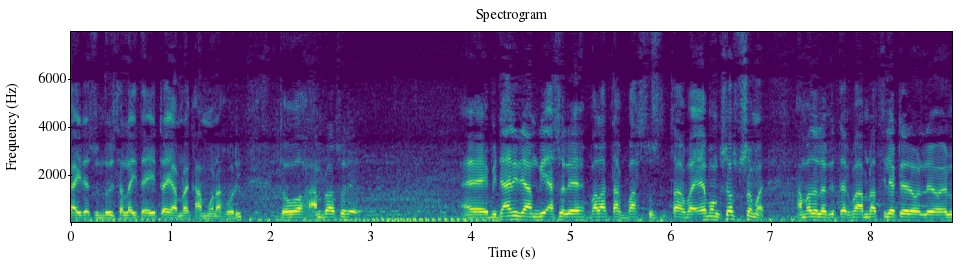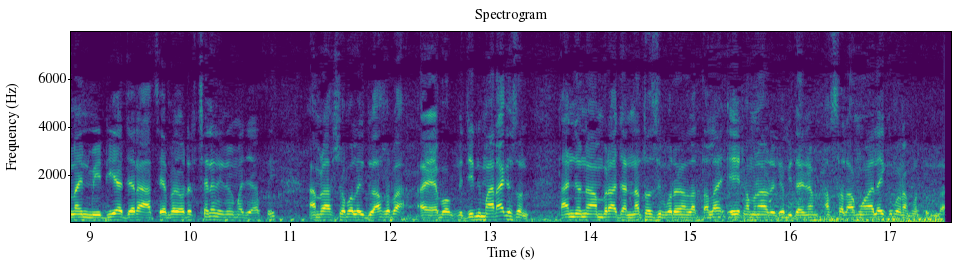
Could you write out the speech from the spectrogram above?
গাড়িটা সুন্দর চালাইতে, এটাই আমরা কামনা করি। তো আমরা আসলে নিলাম আসলে পালা থাকবা, সুস্থ থাকবা এবং সবসময় আমাদের লগে থাকবা। আমরা সিলেটের অনলাইন মিডিয়া যারা আছে, আমরা অনেক চ্যানেলের মাঝে আছি। আমরা সবাই দোয়া করবা এবং যিনি মারা গেছেন, তার জন্য আমরা জান্নাত হসি পড়েন আল্লাহ তালা এই কামনা রেখে বিদায় নিলাম। আসসালামু আলাইকুম রহমতুল্লাহ।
